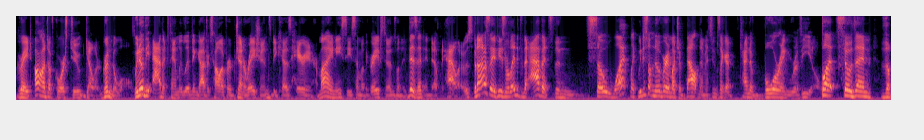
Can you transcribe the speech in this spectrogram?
great aunt, of course, to Gellert Grindelwald. We know the Abbott family lived in Godric's Hollow for generations because Harry and Hermione see some of the gravestones when they visit in Deathly Hallows. But honestly, if he's related to the Abbotts, then so what? Like, we just don't know very much about them. It seems like a kind of boring reveal. But so then the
